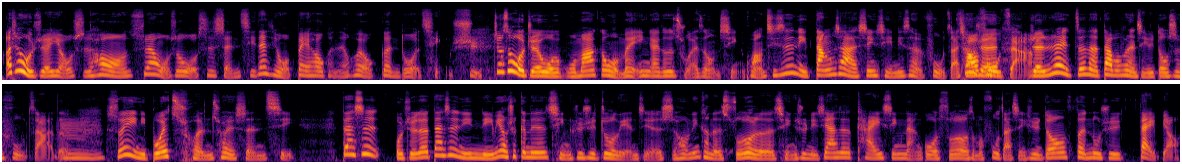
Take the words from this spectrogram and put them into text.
而且我觉得有时候，虽然我说我是生气，但其实我背后可能会有更多的情绪，就。是我觉得我我妈跟我妹应该都是处在这种情况。其实你当下的心情一定是很复杂，超复杂。人类真的大部分的情绪都是复杂的，嗯，所以你不会纯粹生气。但是我觉得，但是你你没有去跟那些情绪去做连接的时候，你可能所有的情绪，你现在是开心、难过，所有什么复杂情绪，你都用愤怒去代表。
